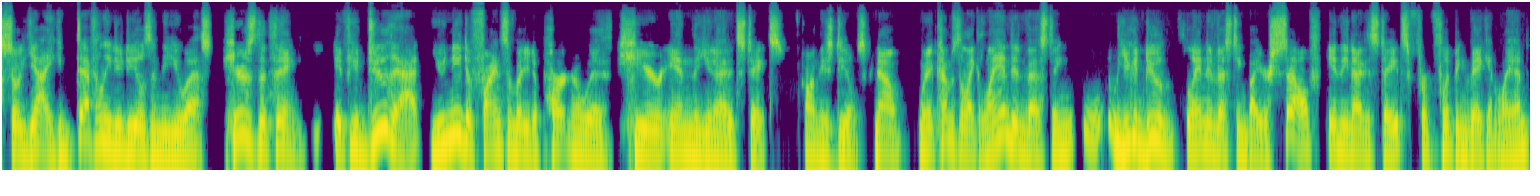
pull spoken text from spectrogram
So yeah, you can definitely do deals in the US. Here's the thing. If you do that, you need to find somebody to partner with here in the United States on these deals. Now, when it comes to like land investing, you can do land investing by yourself in the United States for flipping vacant land.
